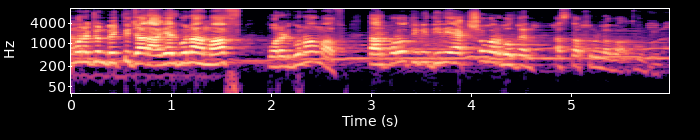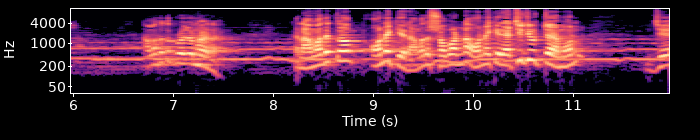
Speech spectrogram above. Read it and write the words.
এমন একজন ব্যক্তি যার আগের গুনাহ মাফ, পরের গুনাহ মাফ। তারপরেও তিনি দিনে 100 বার বলতেন ইলাইহি। আমাদের তো প্রয়োজন হয় না। কারণ আমাদের তো অনেকের, আমাদের সবার না অনেকের অ্যাটিটিউডটা এমন যে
